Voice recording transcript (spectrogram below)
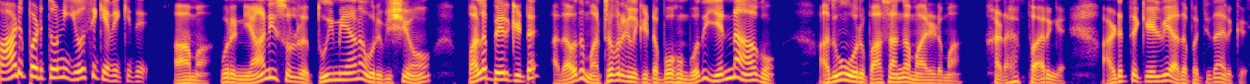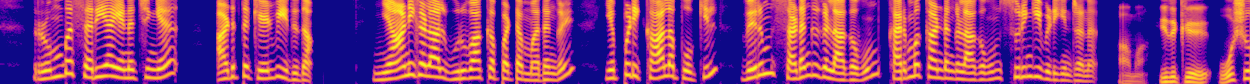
பாடுபடுத்தும்னு யோசிக்க வைக்குது. ஆமா ஒரு ஞானி சொல்ற தூய்மையான ஒரு விஷயம் பல பேர்கிட்ட அதாவது மற்றவர்கள்கிட்ட போகும்போது என்ன ஆகும்? அதுவும் ஒரு பாசாங்கா மாறிடுமா? அட பாருங்க அடுத்த கேள்வி அதை பத்தி தான் இருக்கு. ரொம்ப சரியா இணைச்சிங்க. அடுத்த கேள்வி இதுதான். ஞானிகளால் உருவாக்கப்பட்ட மதங்கள் எப்படி காலப்போக்கில் வெறும் சடங்குகளாகவும் கர்மகாண்டங்களாகவும் சுருங்கி விடுகின்றன. ஆமா இதுக்கு ஓஷோ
